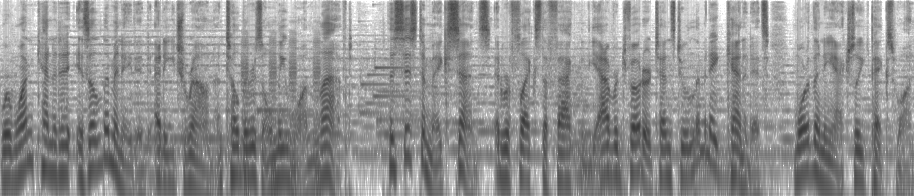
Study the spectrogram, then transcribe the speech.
where one candidate is eliminated at each round until there is only one left. The system makes sense. It reflects the fact that the average voter tends to eliminate candidates more than he actually picks one.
